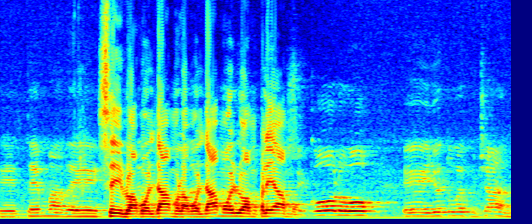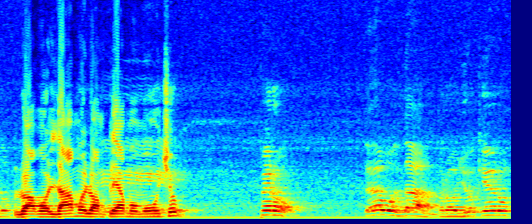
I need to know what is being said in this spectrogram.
el tema de. Sí, lo abordamos, lo abordamos y lo ampliamos. Psicólogo, eh, yo estuve escuchando. Lo abordamos y lo ampliamos Eh, mucho. Pero, ustedes abordaron, pero yo quiero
